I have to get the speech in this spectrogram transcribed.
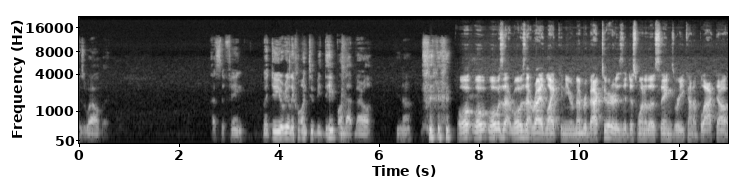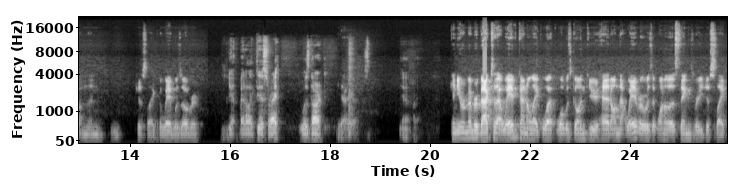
as well but that's the thing but do you really want to be deep on that barrel you know What, what, what was that? What was that ride like? Can you remember back to it, or is it just one of those things where you kind of blacked out and then just like the wave was over? yeah better like this right it was dark Yeah, yeah. yeah Can you remember back to that wave? Kind of like what what was going through your head on that wave, or was it one of those things where you just like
